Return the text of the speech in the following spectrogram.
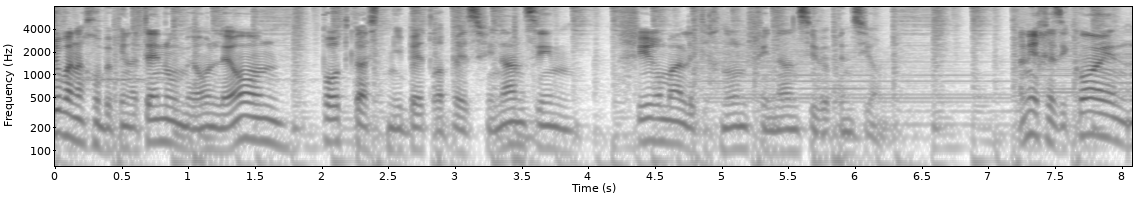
שוב אנחנו בפינתנו מהון להון, פודקאסט מבית רפז פיננסים, פירמה לתכנון פיננסי ופנסיוני. אני חזי כהן,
